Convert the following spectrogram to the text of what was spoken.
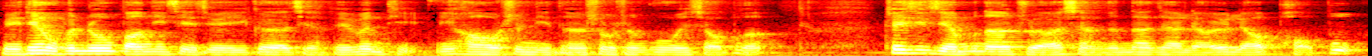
每天五分钟，帮你解决一个减肥问题。你好，我是你的瘦身顾问小博。这期节目呢，主要想跟大家聊一聊跑步。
